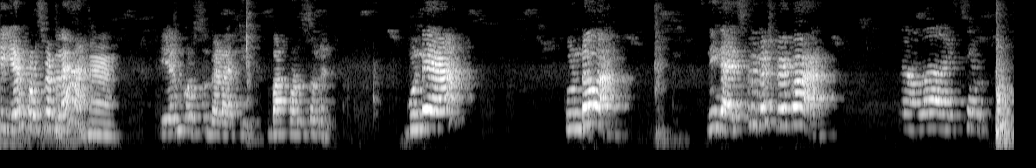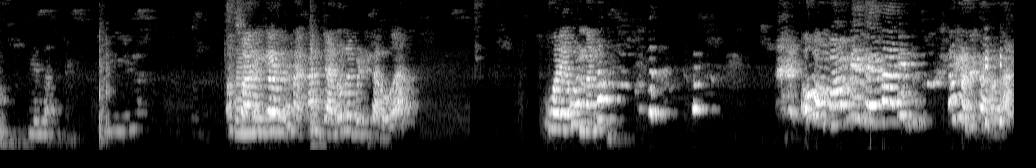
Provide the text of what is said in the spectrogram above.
ಅನುಷಾಕಿ ಏನ್ ಕೊಡ್ಸ್ಬೇಡ್ಲ? ಏನ್ ಕೊಡ್ಸು ಬೇಡ ಆಕಿ ಬಾ ಕೊಡ್ಸೋಣ ಗುಂಡೆಯ? ಗುಂಡವ ನಿಂಗೆ ಐಸ್ ಕ್ರೀಮ್ ಎಷ್ಟು ಬೇಕಾ? ಇಲ್ಲ. ಸಾರಿ ಕೇಳ ಅಕ್ಕ ಜಡೂಲ ಬಿಡ್ತಾರವ ಓಯ್ ನನ್ನ ಓ ಮಾಮಿ ಬಿಡ್ತಾರಲ್ಲ ಬಡಿತಾರ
